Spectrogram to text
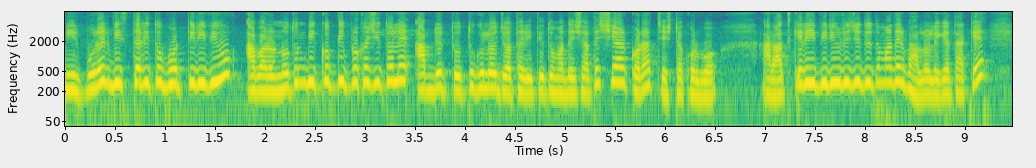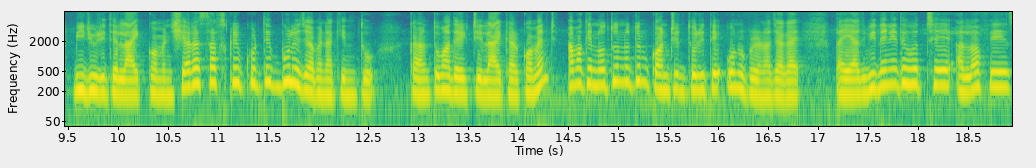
মিরপুরের বিস্তারিত ভর্তি রিভিউ, আবারও নতুন বিজ্ঞপ্তি প্রকাশিত হলে আপডেট তথ্যগুলো যথারীতি তোমাদের সাথে শেয়ার করার চেষ্টা করব। আর আজকের এই ভিডিওটি যদি তোমাদের ভালো লেগে থাকে, ভিডিওটিতে লাইক, কমেন্ট, শেয়ার আর সাবস্ক্রাইব করতে ভুলে যাবে না কিন্তু। কারণ তোমাদের একটি লাইক আর কমেন্ট আমাকে নতুন নতুন কন্টেন্ট তৈরিতে অনুপ্রেরণা জাগায়। তাই আজ বিদায় নিতে হচ্ছে। আল্লাহ হাফেজ।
